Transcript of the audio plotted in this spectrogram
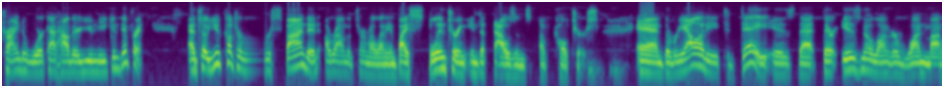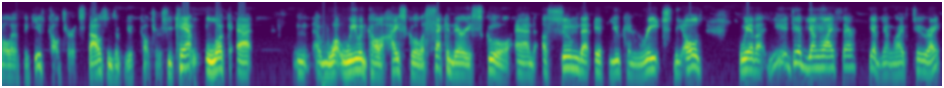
trying to work out how they're unique and different. And so youth culture responded around the turn millennium by splintering into thousands of cultures. And the reality today is that there is no longer one monolithic youth culture. It's thousands of youth cultures. You can't look at what we would call a high school, a secondary school, and assume that if you can reach the old, we have a. do you have Young Life there? You have Young Life too, right?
